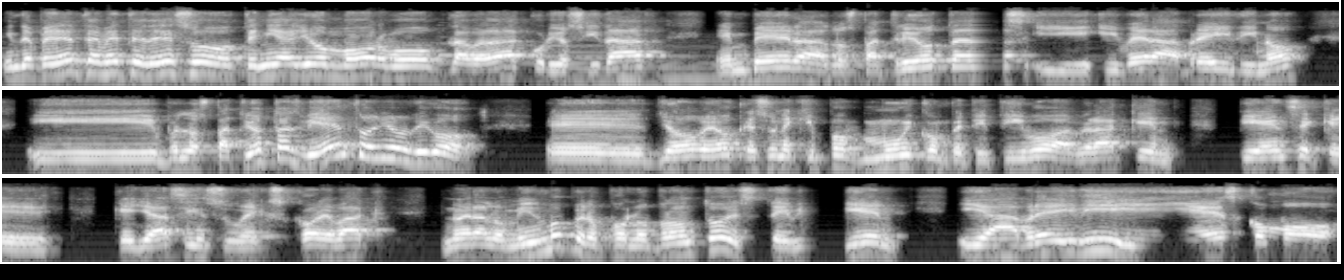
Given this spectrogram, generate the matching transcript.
independientemente de eso tenía yo morbo, la verdad, curiosidad en ver a los Patriotas y, y ver a Brady, ¿no? Y pues los Patriotas bien, Toño, digo, eh, yo veo que es un equipo muy competitivo. Habrá quien piense que, que ya sin su ex coreback no era lo mismo, pero por lo pronto, este, bien. Y a Brady es como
